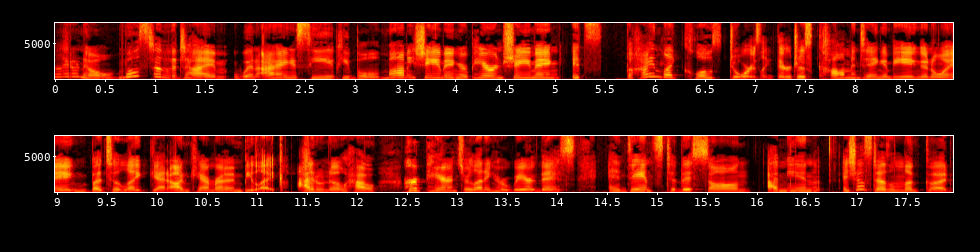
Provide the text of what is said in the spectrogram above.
I don't know. Most of the time, when I see people mommy shaming or parent shaming, it's behind like closed doors. Like they're just commenting and being annoying, but to like get on camera and be like, I don't know how her parents are letting her wear this and dance to this song. I mean, it just doesn't look good.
